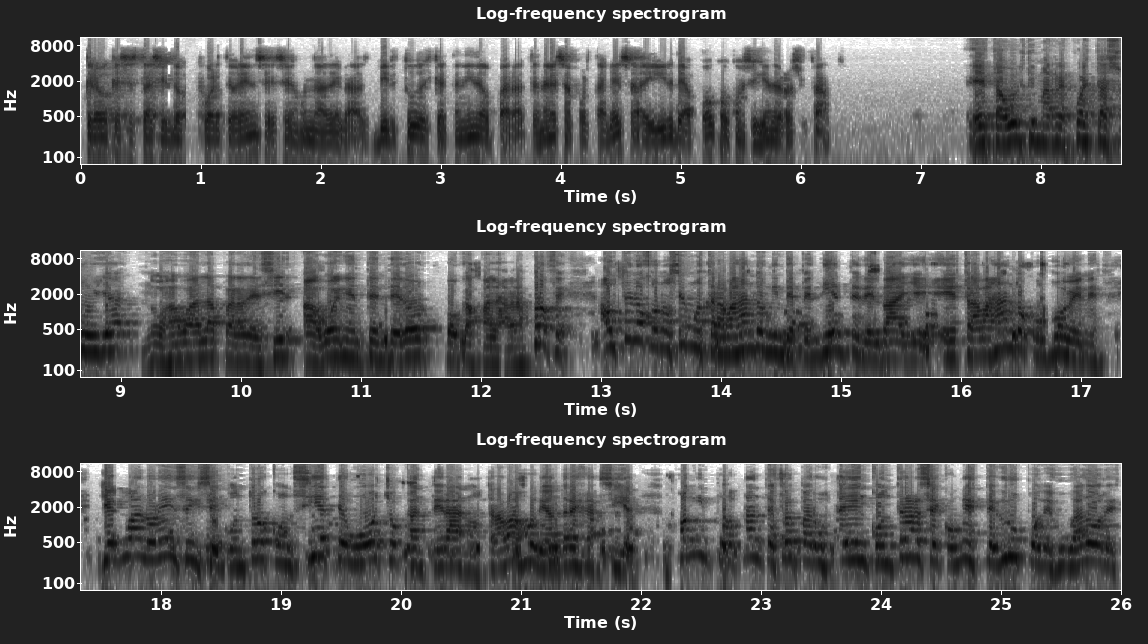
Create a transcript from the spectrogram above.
creo que se está haciendo fuerte Orense, esa es una de las virtudes que ha tenido para tener esa fortaleza e ir de a poco consiguiendo resultados. Esta última respuesta suya nos avala para decir a buen entendedor pocas palabras. Profe, a usted lo conocemos trabajando en Independiente del Valle, eh, trabajando con jóvenes. Llegó a Lorenzo y se encontró con siete u ocho canteranos, trabajo de Andrés García. ¿Cuán importante fue para usted encontrarse con este grupo de jugadores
